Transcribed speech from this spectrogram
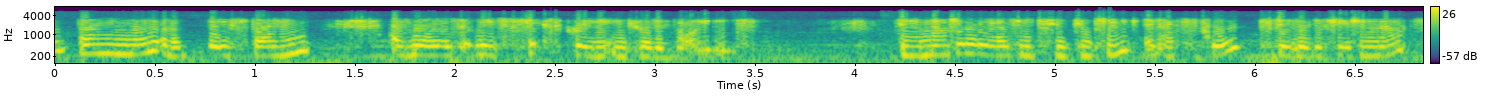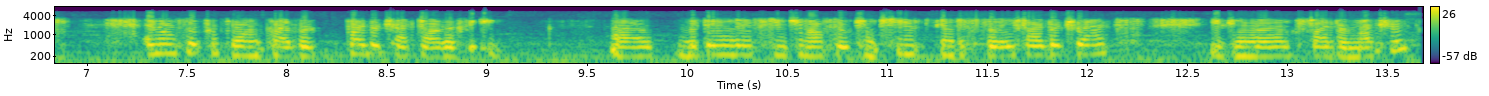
zero volume node of base volume, as well as at least six gradient encoded volumes. The module allows you to compute and export standard diffusion maps, and also perform fiber, fiber tractography. Uh, within this, you can also compute and display fiber tracks, you can log fiber metrics,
